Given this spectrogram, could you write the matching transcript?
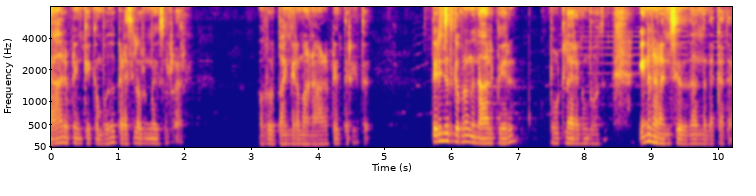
யார் அப்படின்னு கேட்கும்போது கடைசியில் ஒரு உண்மையை சொல்கிறாரு அவர் ஒரு பயங்கரமான ஆள் அப்படின்னு தெரியுது. தெரிஞ்சதுக்கப்புறம் இந்த நாலு பேர் ரோட்டில் இறங்கும்போது என்ன நடந்துச்சு தாங்க அந்த கதை?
